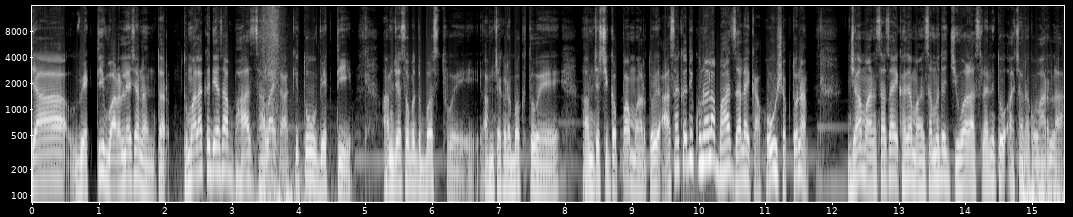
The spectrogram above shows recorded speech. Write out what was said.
त्या व्यक्ती वारल्याच्या नंतर तुम्हाला कधी असा भास झाला आहे का की तो व्यक्ती आमच्यासोबत बसतोय आमच्याकडे बघतोय आमच्याशी गप्पा मारतोय असा कधी कुणाला भास झालाय का? होऊ शकतो ना. ज्या माणसाचा एखाद्या माणसामध्ये जिवाळ असल्याने तो अचानक वारला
